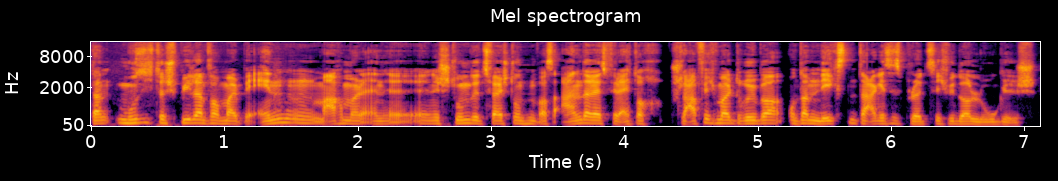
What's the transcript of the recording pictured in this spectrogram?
dann muss ich das Spiel einfach mal beenden, mache mal eine, eine Stunde, zwei Stunden was anderes, vielleicht auch schlafe ich mal drüber und am nächsten Tag ist es plötzlich wieder logisch.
